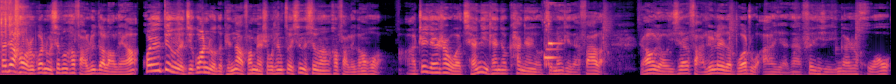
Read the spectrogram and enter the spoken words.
大家好，我是关注新闻和法律的老梁，欢迎订阅及关注我的频道，方便收听最新的新闻和法律干货啊！这件事我前几天就看见有自媒体在发了，然后有一些法律类的博主啊也在分析，应该是互殴。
